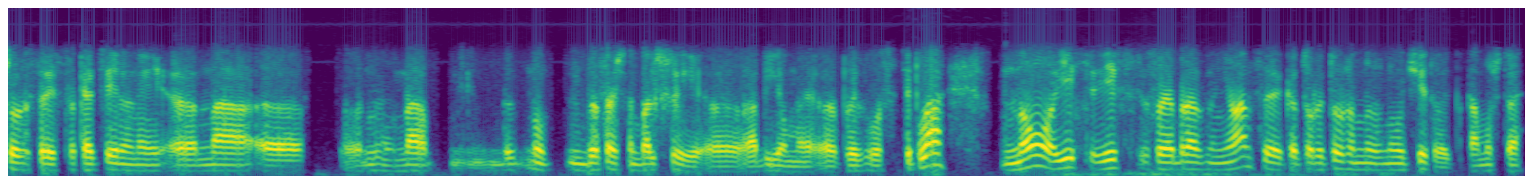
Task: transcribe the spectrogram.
тоже строительство котельной э, на э, ну, на ну, достаточно большие э, объемы э, производства тепла, но есть, есть своеобразные нюансы, которые тоже нужно учитывать, потому что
